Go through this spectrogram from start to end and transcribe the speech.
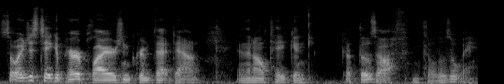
So I just take a pair of pliers and crimp that down, and then I'll take and cut those off and throw those away.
